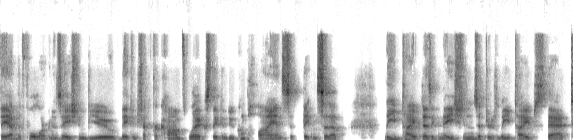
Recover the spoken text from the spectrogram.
they have the full organization view. They can check for conflicts. They can do compliance. They can set up leave type designations if there's leave types that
